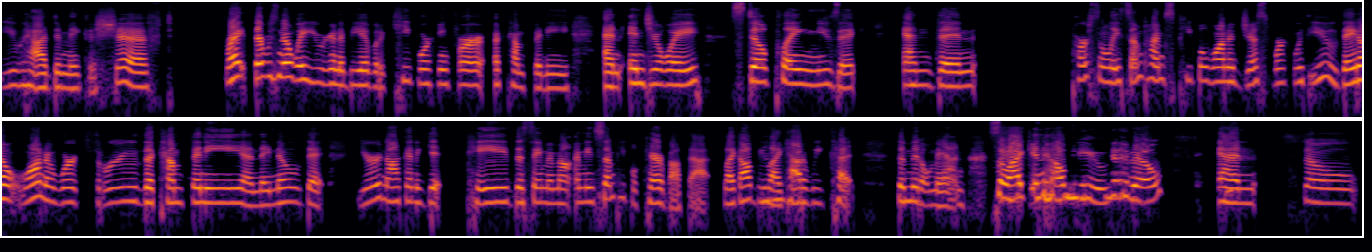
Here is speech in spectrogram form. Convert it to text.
you had to make a shift right there was no way you were going to be able to keep working for a company and enjoy still playing music and then personally sometimes people want to just work with you they don't want to work through the company and they know that you're not going to get paid the same amount i mean some people care about that like i'll be mm-hmm. like how do we cut the middleman so I can help you, you know? And so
